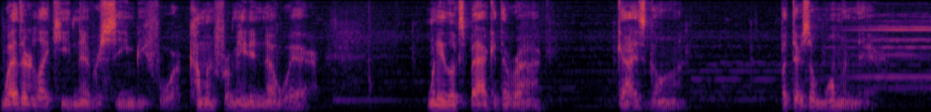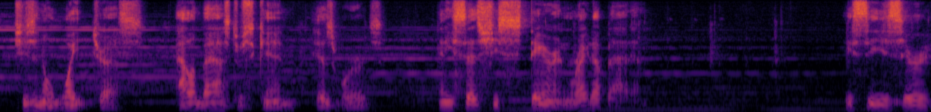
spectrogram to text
weather like he'd never seen before, coming from he didn't know where. When he looks back at the rock, guy's gone. But there's a woman there. She's in a white dress, alabaster skin, his words. And he says she's staring right up at him. He sees her,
